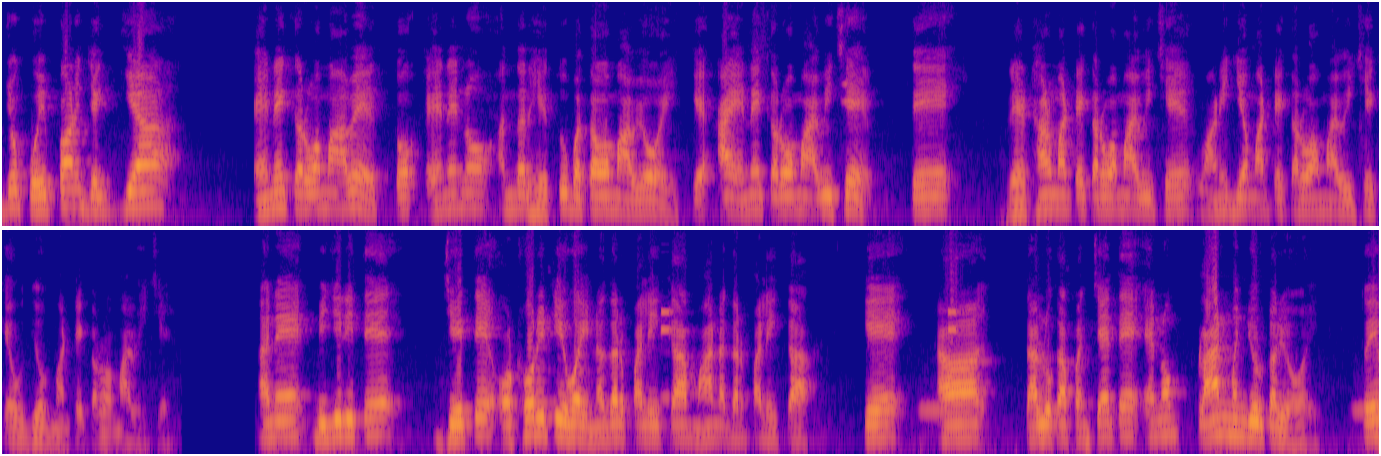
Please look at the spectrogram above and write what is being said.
જો કોઈ પણ જગ્યા એને કરવામાં આવે તો એનેનો અંદર હેતુ બતાવવામાં આવ્યો હોય કે આ એને કરવામાં આવી છે, તે રહેઠાણ માટે કરવામાં આવી છે, વાણિજ્ય માટે કરવામાં આવી છે કે ઉદ્યોગ માટે કરવામાં આવી છે. અને બીજી રીતે જે તે ઓથોરિટી હોય નગરપાલિકા મહાનગરપાલિકા કે તાલુકા પંચાયતે એનો પ્લાન મંજૂર કર્યો હોય. તો એ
